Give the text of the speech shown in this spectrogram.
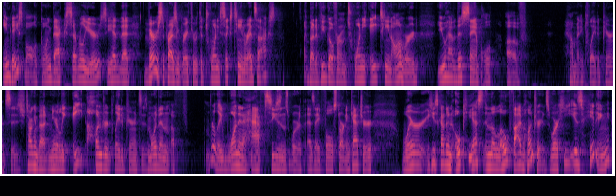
in baseball. Going back several years, he had that very surprising breakthrough with the 2016 Red Sox. But if you go from 2018 onward, you have this sample of how many plate appearances? You're talking about nearly 800 plate appearances, more than a really one and a half seasons worth as a full starting catcher, where he's got an OPS in the low 500s, where he is hitting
